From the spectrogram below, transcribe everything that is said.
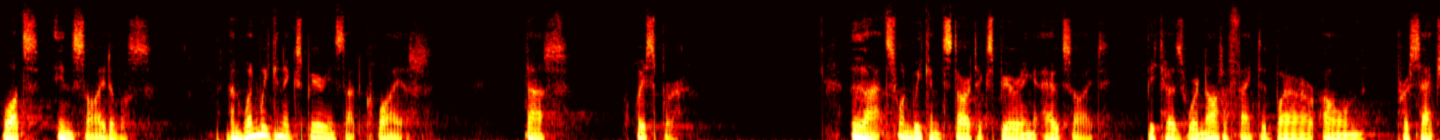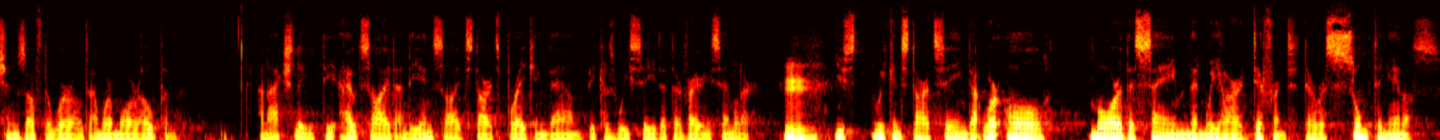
what's inside of us and when we can experience that quiet, that whisper, that's when we can start experiencing outside because we're not affected by our own perceptions of the world and we're more open. And actually, the outside and the inside starts breaking down because we see that they're very similar. Hmm. You, we can start seeing that we're all more the same than we are different. There is something in us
